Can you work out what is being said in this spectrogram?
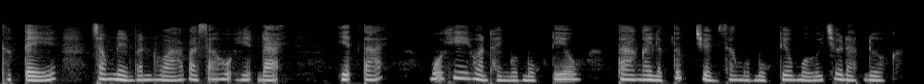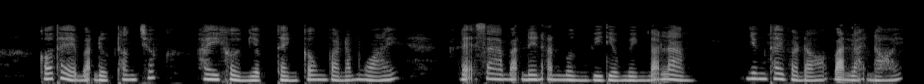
Thực tế, trong nền văn hóa và xã hội hiện đại, hiện tại, mỗi khi hoàn thành một mục tiêu, ta ngay lập tức chuyển sang một mục tiêu mới chưa đạt được. Có thể bạn được thăng chức hay khởi nghiệp thành công vào năm ngoái. Lẽ ra bạn nên ăn mừng vì điều mình đã làm. Nhưng thay vào đó bạn lại nói,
